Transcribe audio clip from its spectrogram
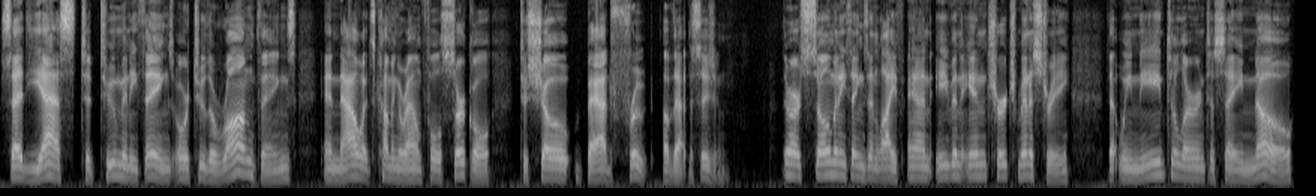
said yes to too many things or to the wrong things, and now it's coming around full circle to show bad fruit of that decision. There are so many things in life and even in church ministry that we need to learn to say no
